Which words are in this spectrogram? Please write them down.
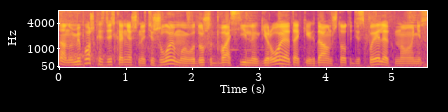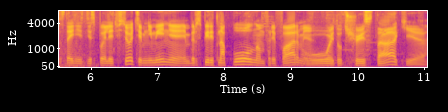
Да, ну Мипошка здесь, конечно, тяжело ему, его душат два сильных героя таких, да, он что-то диспелит, но не в состоянии диспелить все, тем не менее, Эмбер Спирит на полном фрифарме. Ой, тут еще и стаки.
